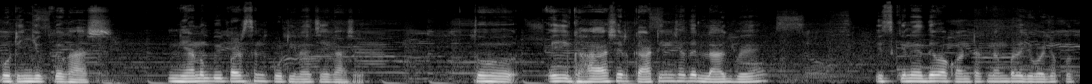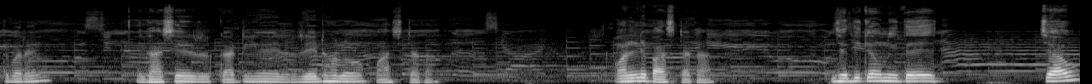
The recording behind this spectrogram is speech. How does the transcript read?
প্রোটিনযুক্ত ঘাস। নিরানব্বই পার্সেন্ট প্রোটিন আছে ঘাসে। তো এই ঘাসের কাটিং যাদের লাগবে স্ক্রিনে দেওয়া কন্ট্যাক্ট নাম্বারে যোগাযোগ করতে পারেন। ঘাসের কাটিংয়ের রেট হলো পাঁচ টাকা। অনলি পাঁচ টাকা। যদি কেউ নিতে চাও,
